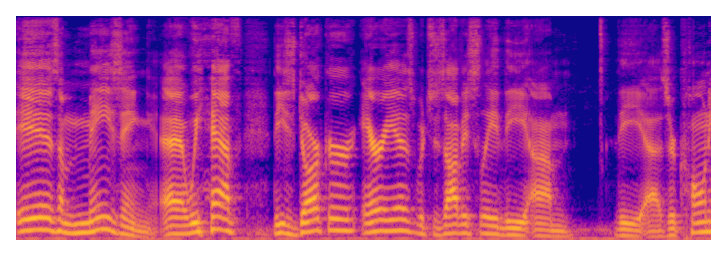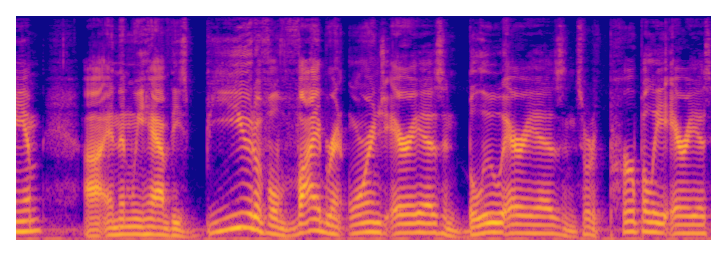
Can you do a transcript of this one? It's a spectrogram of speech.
is amazing. Uh, we have these darker areas, which is obviously the um, the uh, zirconium. Uh, and then we have these beautiful, vibrant orange areas and blue areas and sort of purpley areas.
